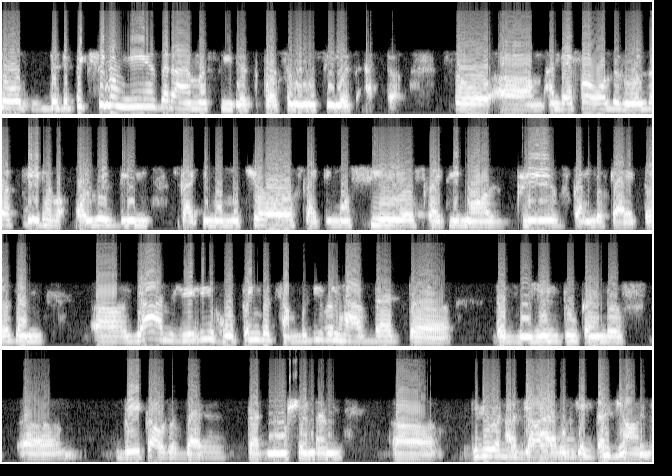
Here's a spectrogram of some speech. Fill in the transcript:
so the depiction of me is that I am a serious person and a serious actor. So um, and therefore all the roles I've played have always been slightly more mature, slightly more serious, slightly more grave kind of characters. And uh, yeah, I'm really hoping that somebody will have that uh, that vision to kind of uh, break out of that yeah. that notion and uh, give you a I, I would get that chance.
